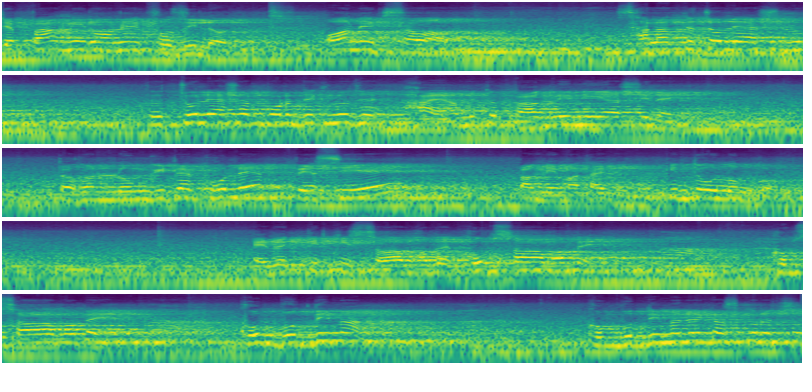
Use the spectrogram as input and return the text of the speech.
যে পাগড়ির অনেক ফজিলত, অনেক সওয়াব। সালাতে চলে আসলো। তো চলে আসার পরে দেখল যে, হায়, আমি তো পাগড়ি নিয়ে আসি নাই। তখন লুঙ্গিটা খুলে পেঁচিয়ে পাগড়ি মাথায় দিল। কিন্তু উলঙ্গ। এ ব্যক্তির কি স্বভাব হবে? খুব স্বভাব হবে? খুব স্বভাব হবে? খুব বুদ্ধিমান? খুব বুদ্ধিমানের কাজ করেছে?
